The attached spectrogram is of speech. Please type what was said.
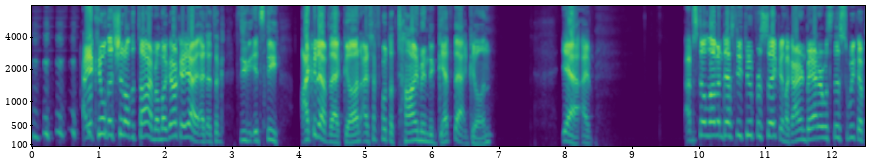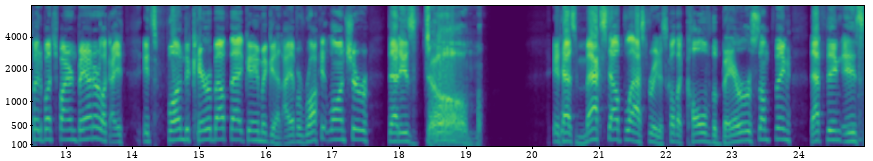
I kill that shit all the time. I'm like, okay, yeah, it's, like, it's the, it's the I could have that gun. I just have to put the time in to get that gun. Yeah, I. I'm still loving Destiny 2 Forsaken. Like Iron Banner was this week. I played a bunch of Iron Banner. Like I, it's fun to care about that game again. I have a rocket launcher that is dumb. It has maxed out blast rate. It's called like Call of the Bear or something. That thing is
